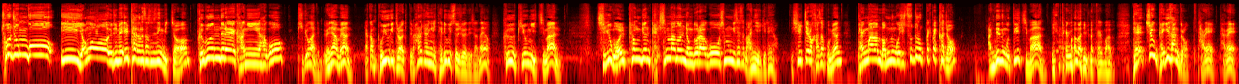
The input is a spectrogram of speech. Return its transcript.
초중고 이 영어 요즘에 1타 강사 선생님 있죠. 그분들의 강의하고 비교가 안 됩니다. 왜냐하면 약간 보육이 들어갔기 때문에 하루 종일 데리고 있어줘야 되잖아요. 그 비용이 있지만 지금 월 평균 110만 원 정도라고 신문기사에서 많이 얘기를 해요. 실제로 가서 보면 100만 원 넘는 곳이 수두룩 빽빽하죠. 안 되는 것도 있지만 100만 원입니다. 100만 원. 대충 100 이상 들어. 달에 달에.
